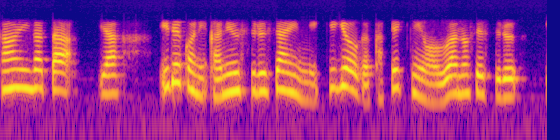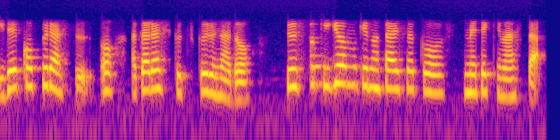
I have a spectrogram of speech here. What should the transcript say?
簡易型やイデコに加入する社員に企業が掛け金を上乗せするイデコプラスを新しく作るなど中小企業向けの対策を進めてきました。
